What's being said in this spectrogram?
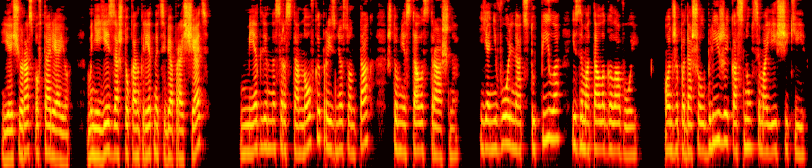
«Я еще раз повторяю, мне есть за что конкретно тебя прощать?» Медленно, с расстановкой произнес он так, что мне стало страшно. Я невольно отступила и замотала головой. Он же подошел ближе и коснулся моей щеки,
